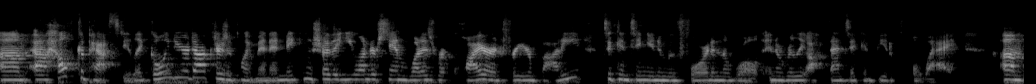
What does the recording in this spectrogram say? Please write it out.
um, a health capacity, like going to your doctor's appointment and making sure that you understand what is required for your body to continue to move forward in the world in a really authentic and beautiful way. Um,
